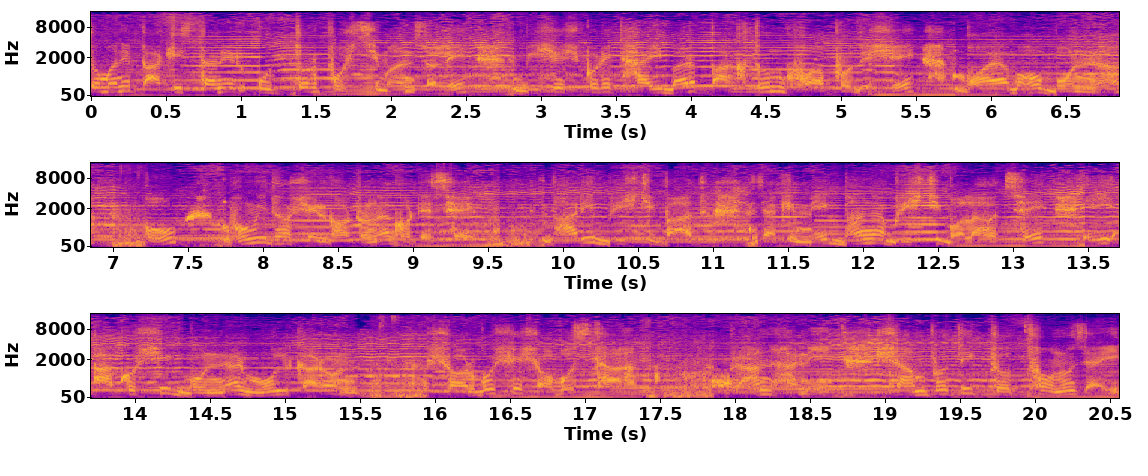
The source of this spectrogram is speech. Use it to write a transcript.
বর্তমানে পাকিস্তানের উত্তর পশ্চিমাঞ্চলে, বিশেষ করে খাইবার পাখতুনখোয়া প্রদেশে ভয়াবহ বন্যা ও ভূমিধসের ঘটনা ঘটেছে। ভারী বৃষ্টিপাত, যাকে মেঘভাঙা বৃষ্টি বলা হচ্ছে, এই আকস্মিক বন্যার মূল কারণ। সর্বশেষ অবস্থা, প্রাণহানি। সাম্প্রতিক তথ্য অনুযায়ী,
